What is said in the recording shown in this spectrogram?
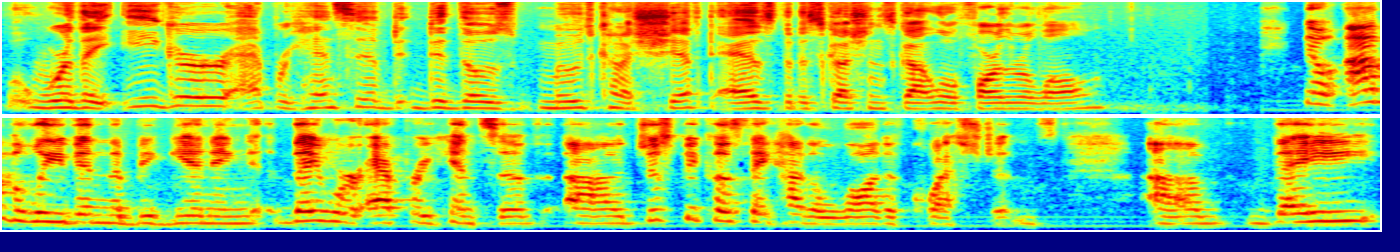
Were they eager, apprehensive? Did those moods kind of shift as the discussions got a little farther along? No, I believe in the beginning they were apprehensive uh, just because they had a lot of questions. Um, they,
